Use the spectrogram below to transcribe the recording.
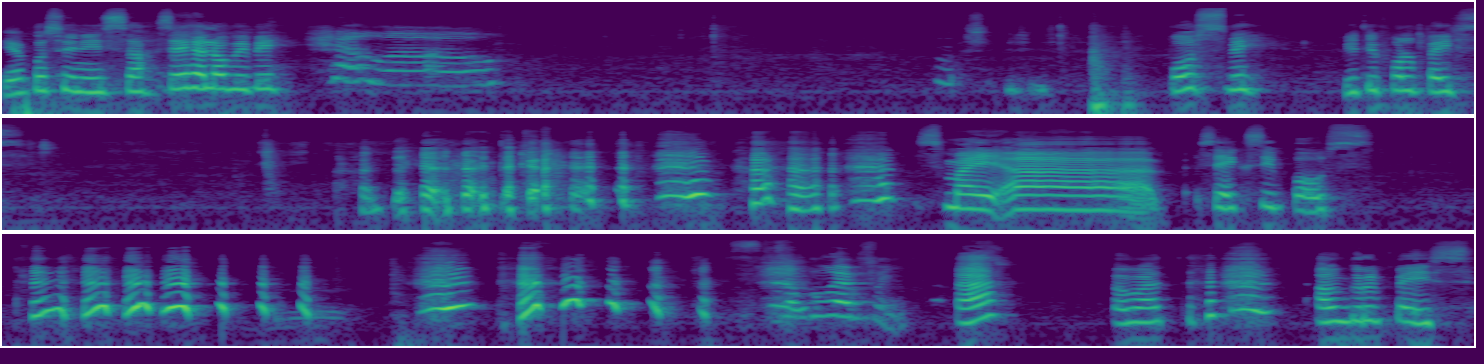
Yan po si Nisa. Say hello, baby. Hello. Pose, baby. Beautiful face. It's my uh, sexy pose. Laughing. Ha? What? Angry face.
